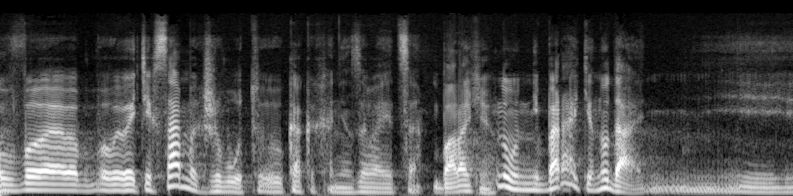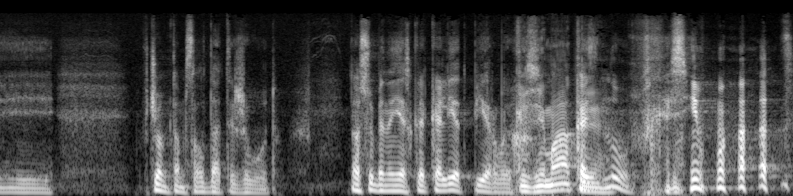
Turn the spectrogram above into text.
в, в этих самых живут, как их они называются? Бараки? Ну, не бараки, ну да. И в чем там солдаты живут? Особенно несколько лет первых. Казематы. Каз- ну, каземат.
